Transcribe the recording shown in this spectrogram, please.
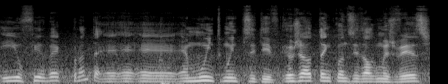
e o feedback pronto, é, é, é, muito, muito positivo. Eu já o tenho conduzido algumas vezes,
